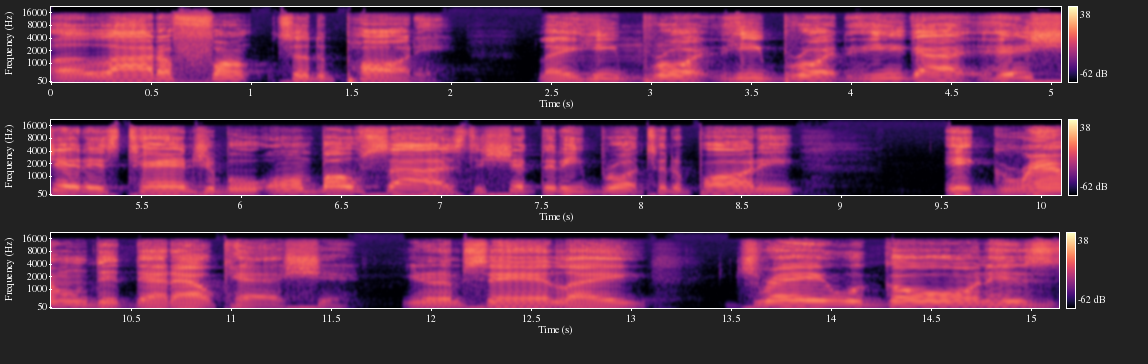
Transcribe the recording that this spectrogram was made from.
a lot of funk to the party. Like he mm-hmm. brought, he brought, he got his shit is tangible on both sides. The shit that he brought to the party, it grounded that Outkast shit. You know what I'm saying? Like Dre would go on his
